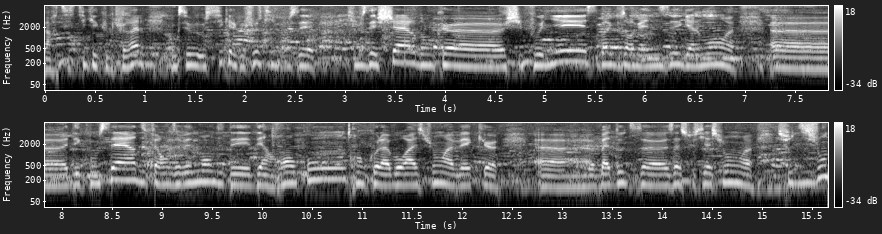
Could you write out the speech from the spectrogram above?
artistiques et culturelles. Donc c'est aussi quelque chose qui vous est, qui vous est cher, donc chiffonnier. C'est vrai que vous organisez également des concerts, différents événements, des, rencontres en collaboration avec bah, d'autres euh, associations euh, sur Dijon.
